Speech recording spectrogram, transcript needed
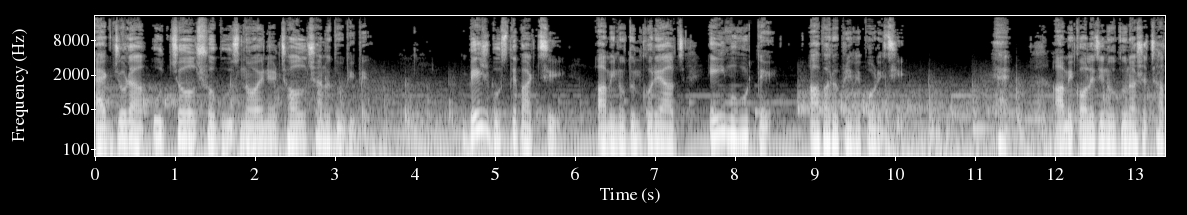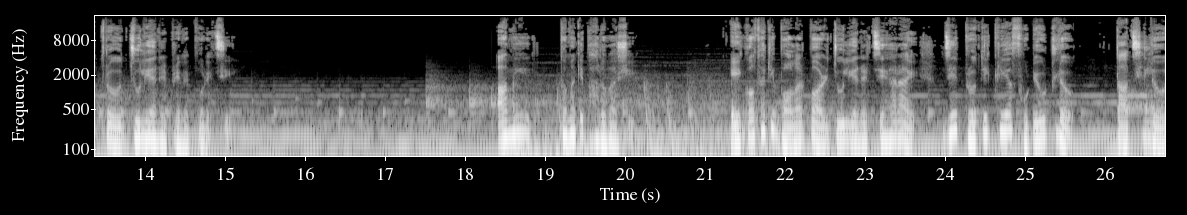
একজোড়া উজ্জ্বল সবুজ নয়নের ঝলসানো দুটিতে। বেশ বুঝতে পারছি, আমি নতুন করে আজ এই মুহূর্তে আবারও প্রেমে পড়েছি। হ্যাঁ আমি কলেজে নতুন আসা ছাত্র জুলিয়ানের প্রেমে পড়েছি। আমি তোমাকে ভালোবাসি। এই কথাটি বলার পর জুলিয়ানের চেহারায় যে প্রতিক্রিয়া ফুটে উঠল, তা ছিল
